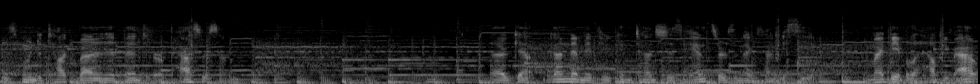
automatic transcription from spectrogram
I was going to talk about an event at our past or something. Uh, Gu- Gundam, if you can touch his hamsters the next time you see him, he might be able to help you out.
